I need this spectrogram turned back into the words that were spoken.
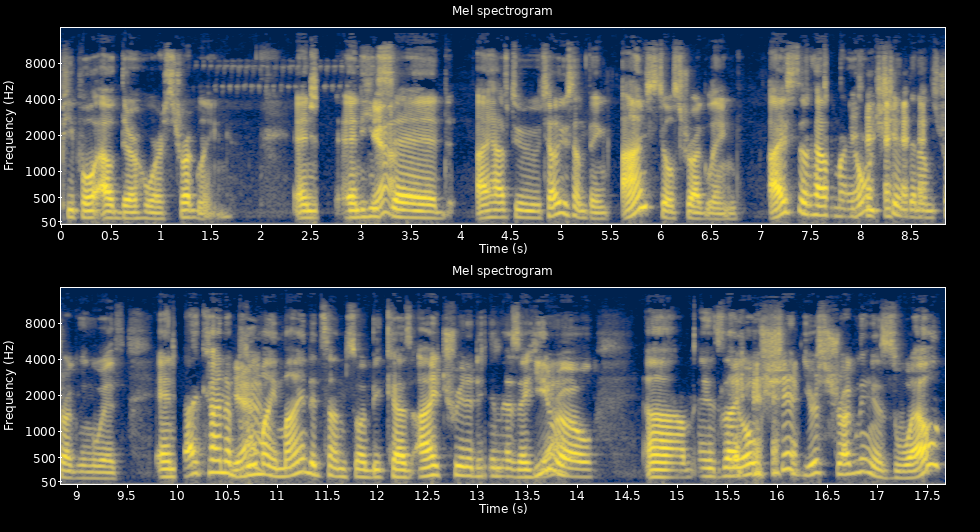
people out there who are struggling?" And and he Yeah. said, "I have to tell you something. I'm still struggling. I still have my own shit that I'm struggling with." And that kind of blew my mind at some point because I treated him as a hero, um, and it's like, "Oh shit, you're struggling as well."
